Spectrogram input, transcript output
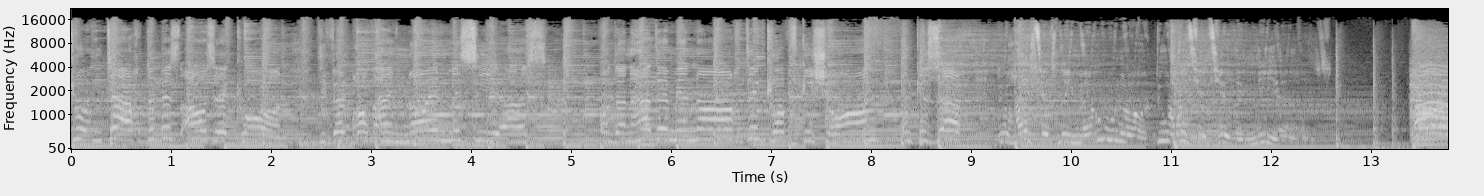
guten Tag, du bist auserkoren. Die Welt braucht einen neuen Messias. Und dann hat er mir noch den Kopf geschoren und gesagt, du heißt jetzt nicht mehr Udo, du heißt jetzt Jeremias. Halleluja,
